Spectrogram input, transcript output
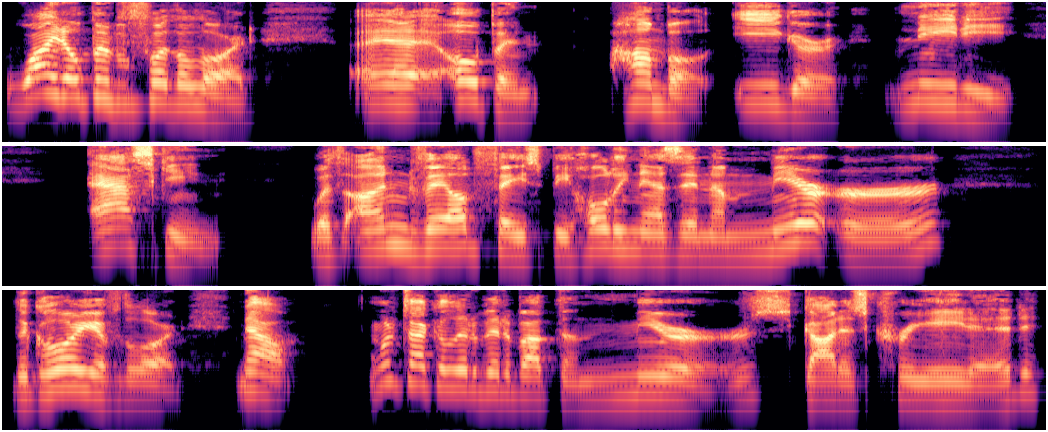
wide open before the Lord. Uh, open, humble, eager, needy, asking with unveiled face, beholding as in a mirror the glory of the Lord. Now, I want to talk a little bit about the mirrors God has created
